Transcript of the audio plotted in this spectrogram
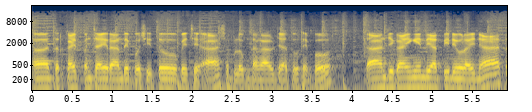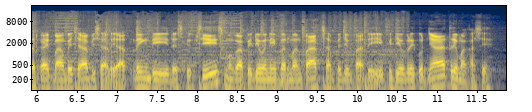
eh, terkait pencairan deposito BCA sebelum tanggal jatuh tempo. Dan jika ingin lihat video lainnya terkait Bank BCA bisa lihat link di deskripsi. Semoga video ini bermanfaat. Sampai jumpa di video berikutnya. Terima kasih.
